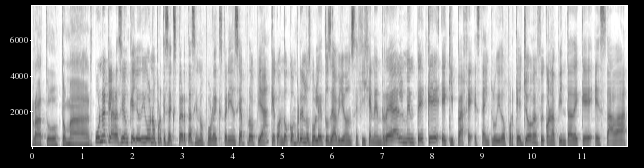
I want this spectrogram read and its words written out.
rato, tomar, Una aclaración que yo digo no porque sea experta, sino por experiencia propia, que cuando compren los boletos de avión se fijen en realmente qué equipaje está incluido, porque yo me fui con la pinta de que estaba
